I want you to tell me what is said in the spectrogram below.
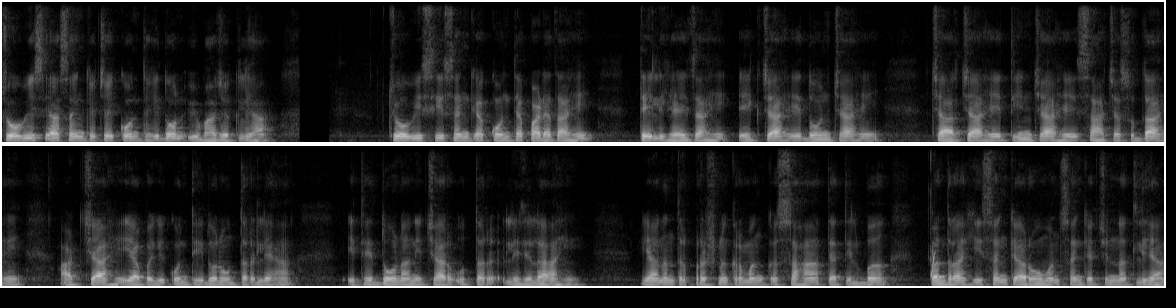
चोवीस या संख्येचे कोणतेही दोन विभाजक लिहा. चोवीस ही संख्या कोणत्या पाड्यात आहे? ते लिहायचं आहे. एकच्या आहे दोनच्या आहे चारच्या आहे तीनच्या आहे सहाच्या सुद्धा आहे आठच्या आहे. यापैकी कोणतेही दोन उत्तर लिहा. इथे दोन आणि चार उत्तर लिहिलेलं आहे. यानंतर प्रश्न क्रमांक सहा त्यातील ब पंधरा ही संख्या रोमन संख्या चिन्हात लिहा.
